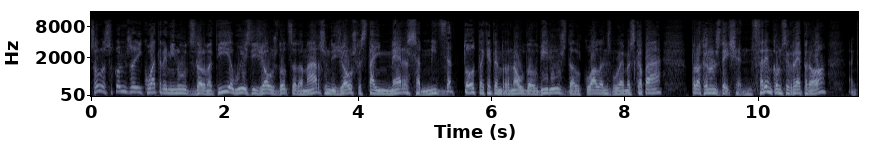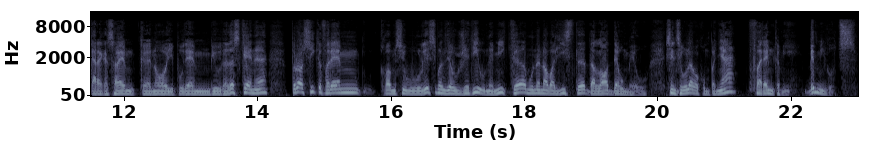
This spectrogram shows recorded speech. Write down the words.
Són les 11 i 4 minuts del matí, avui és dijous 12 de març, un dijous que està immers enmig de tot aquest enrenou del virus del qual ens volem escapar, però que no ens deixen. Farem com si res, però, encara que sabem que no hi podem viure d'esquena, però sí que farem com si ho volguéssim alleugerir una mica amb una nova llista de l'O 10 meu. Si ens voleu acompanyar, farem camí. Benvinguts.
